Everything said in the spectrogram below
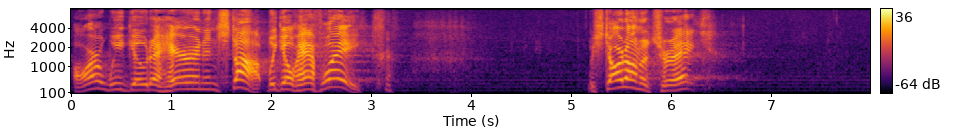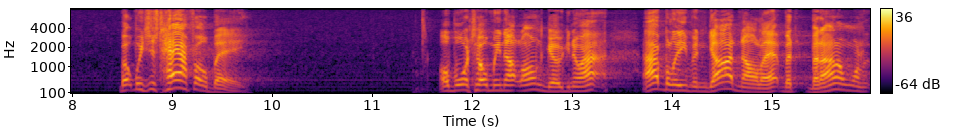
Or we go to Haran and stop. We go halfway. we start on a trek, but we just half obey. Old boy told me not long ago, you know, I, I believe in God and all that, but, but I don't, want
